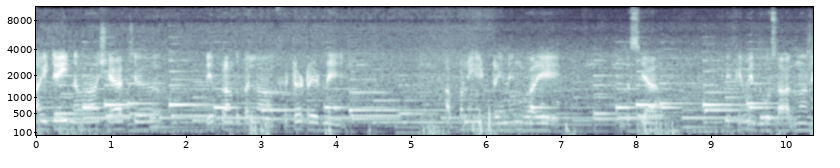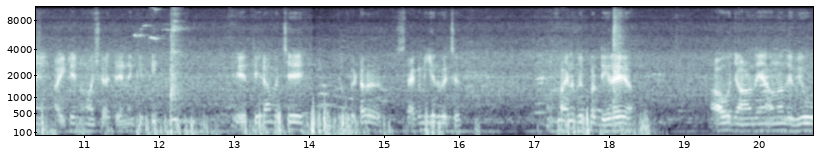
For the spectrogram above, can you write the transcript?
ਆਈਟੀਆਈ ਨਵਾਂ ਸ਼ਹਿਰ 'ਚ ਪੇਪਰਾਂ ਤੋਂ ਪਹਿਲਾਂ ਫਿਟਰ ਟ੍ਰੇਡ ਨੇ ਆਪਣੀ ਟ੍ਰੇਨਿੰਗ ਬਾਰੇ ਦੱਸਿਆ ਕਿ ਕਿਵੇਂ 2 ਸਾਲ ਉਹਨਾਂ ਨੇ ਆਈਟੀਆਈ ਨਵਾਂ ਸ਼ਹਿਰ ਟ੍ਰੇਨਿੰਗ ਕੀਤੀ। ਇਹ 13 ਬੱਚੇ ਜੋ ਫਿਟਰ ਸੈਕੰਡ ਈਅਰ ਵਿੱਚ ਫਾਈਨਲ ਪੇਪਰ ਦੇ ਰਹੇ ਆ। ਆਓ ਜਾਣਦੇ ਹਾਂ ਉਹਨਾਂ ਦੇ ਵਿਊ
